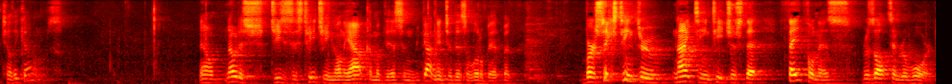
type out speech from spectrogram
till he comes. Now, notice Jesus' teaching on the outcome of this, and we've gotten into this a little bit, but verse 16 through 19 teach us that faithfulness results in reward.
